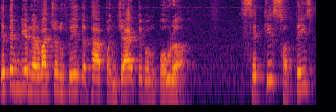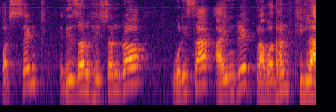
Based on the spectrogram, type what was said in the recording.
जिते गुड निर्वाचन हुए जथा पंचायत एवं पौर ସେଠି ସତେଇଶ ପରସେଣ୍ଟ ରିଜର୍ଭେସନର ଓଡ଼ିଶା ଆଇନରେ ପ୍ରାବଧାନ ଥିଲା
